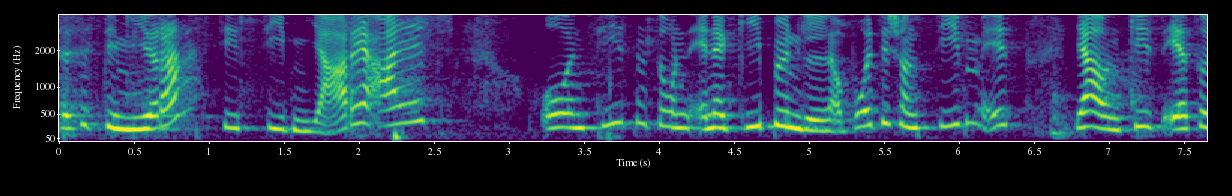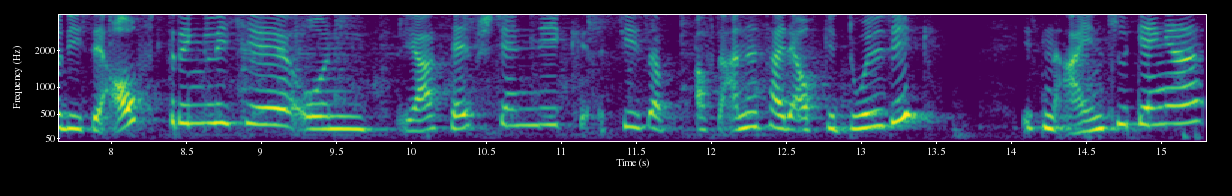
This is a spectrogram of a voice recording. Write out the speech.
Das ist die Mira, sie ist sieben Jahre alt und sie ist so ein Energiebündel, obwohl sie schon sieben ist. Ja, und sie ist eher so diese aufdringliche und ja, selbstständig. Sie ist auf der anderen Seite auch geduldig, ist ein Einzelgänger.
